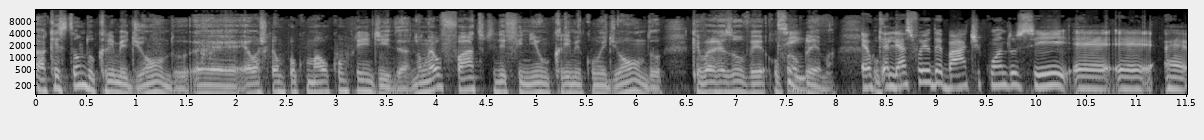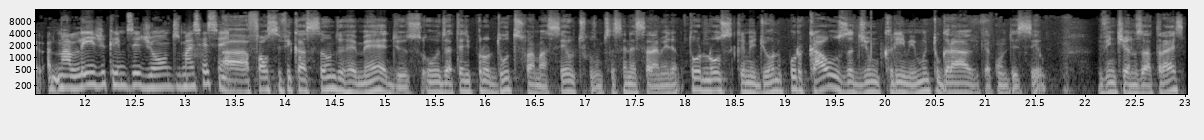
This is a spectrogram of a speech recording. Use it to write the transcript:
A questão do crime hediondo, é, eu acho que é um pouco mal compreendida. Não é o fato de definir um crime como hediondo que vai resolver o Sim. problema. É o que, aliás, foi o debate quando se é, é, é, na lei de crimes hediondos mais recente. A falsificação de remédios ou de, até de produtos farmacêuticos, não precisa ser necessariamente, tornou-se crime hediondo por causa de um crime muito grave que aconteceu. 20 anos atrás.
